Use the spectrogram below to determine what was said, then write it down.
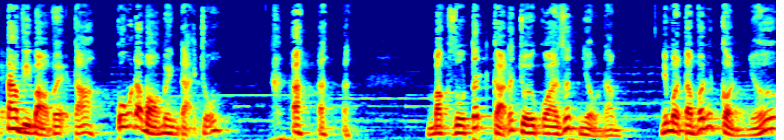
ta vì bảo vệ ta Cũng đã bỏ mình tại chỗ. Mặc dù tất cả đã trôi qua rất nhiều năm, Nhưng mà ta vẫn còn nhớ,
